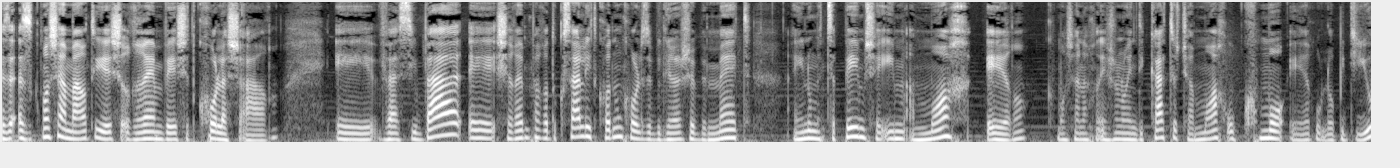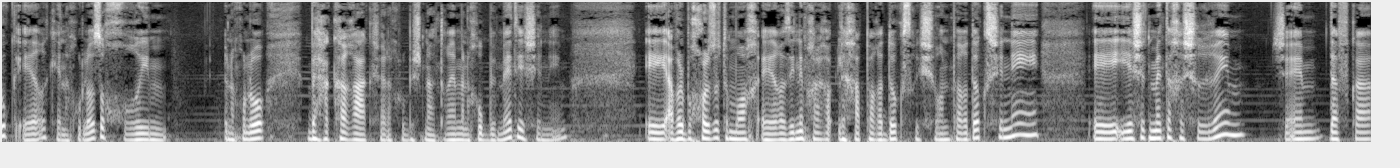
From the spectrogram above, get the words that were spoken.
אז, אז כמו שאמרתי, יש רם ויש את כל השאר. Uh, והסיבה uh, שרם פרדוקסלית, קודם כל זה בגלל שבאמת היינו מצפים שאם המוח ער, כמו שאנחנו, יש לנו אינדיקציות שהמוח הוא כמו ער, הוא לא בדיוק ער, כי אנחנו לא זוכרים, אנחנו לא בהכרה כשאנחנו בשנת רם, אנחנו באמת ישנים. uh, אבל בכל זאת המוח ער, אז הנה לך פרדוקס ראשון. פרדוקס שני, יש את מתח השרירים, שהם דווקא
